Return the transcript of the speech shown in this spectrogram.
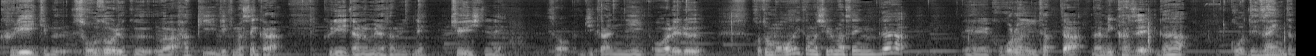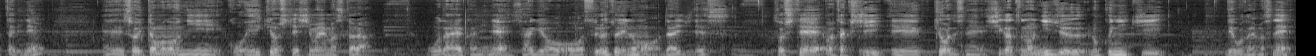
クリエイティブ、想像力は発揮できませんから、クリエイターの皆さんにね、注意してね、そう、時間に追われることも多いかもしれませんが、えー心に立った波風が、こうデザインだったりね、えーそういったものにこう影響してしまいますから、穏やかにね、作業をするというのも大事です。そして私、えー今日はですね、4月の26日でございますね。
